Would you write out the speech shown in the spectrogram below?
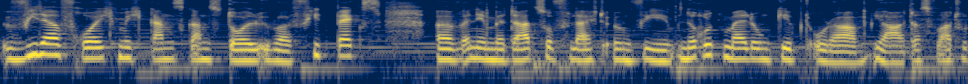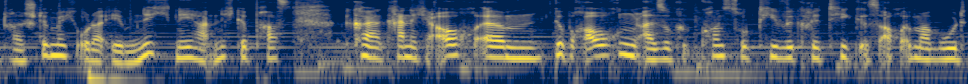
Wieder freue ich mich ganz, ganz doll über Feedbacks, äh, wenn ihr mir dazu vielleicht irgendwie eine Rückmeldung gibt oder ja, das war total stimmig oder eben nicht, nee, hat nicht gepasst, kann, kann ich auch ähm, gebrauchen. Also konstruktive Kritik ist auch immer gut.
